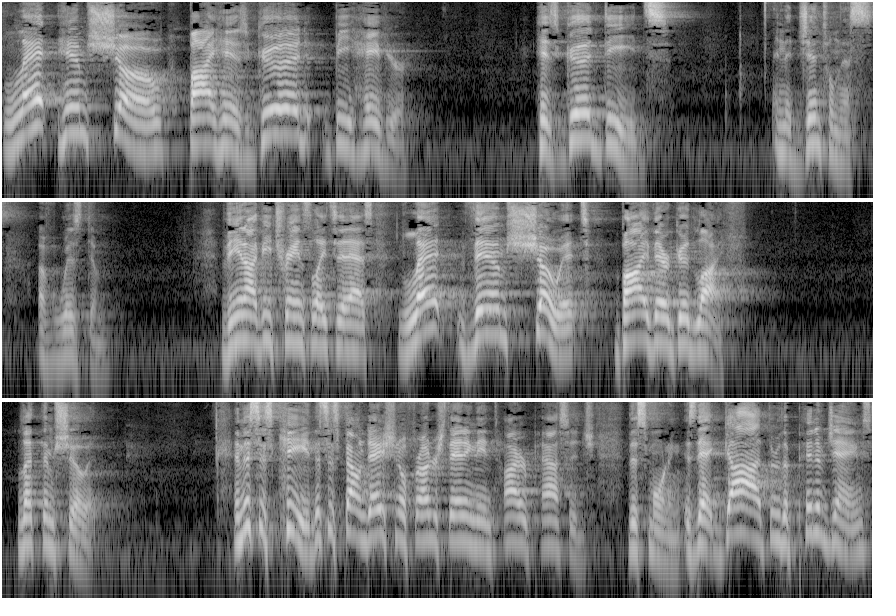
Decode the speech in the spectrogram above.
Let him show by his good behavior, his good deeds, and the gentleness of wisdom. The NIV translates it as, Let them show it by their good life. Let them show it. And this is key. This is foundational for understanding the entire passage this morning. Is that God, through the pen of James,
